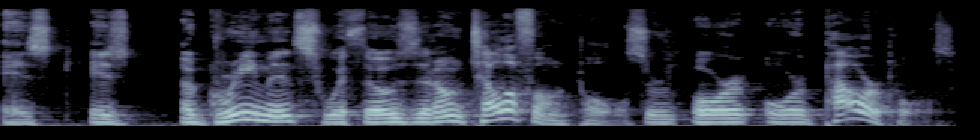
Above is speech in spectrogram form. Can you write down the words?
as as agreements with those that own telephone poles or or, or power poles.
